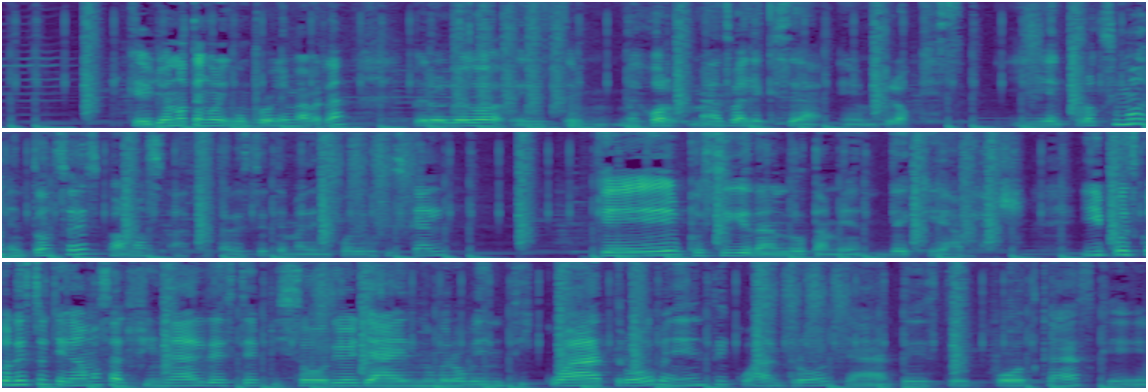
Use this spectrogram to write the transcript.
que yo no tengo ningún problema, ¿verdad? Pero luego este, mejor, más vale que sea en bloques. Y el próximo, entonces, vamos a tratar este tema del código fiscal que pues sigue dando también de qué hablar. Y pues con esto llegamos al final de este episodio, ya el número 24, 24 ya de este podcast que,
